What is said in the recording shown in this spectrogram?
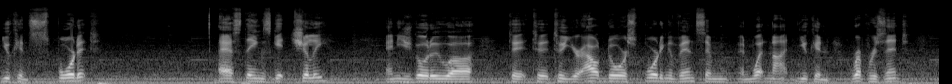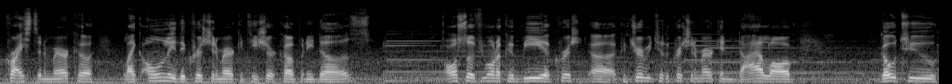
you can sport it as things get chilly, and you go to, uh, to, to, to your outdoor sporting events and, and whatnot. You can represent Christ in America like only the Christian American T-shirt company does. Also, if you want to be a Christ, uh, contribute to the Christian American dialogue, go to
